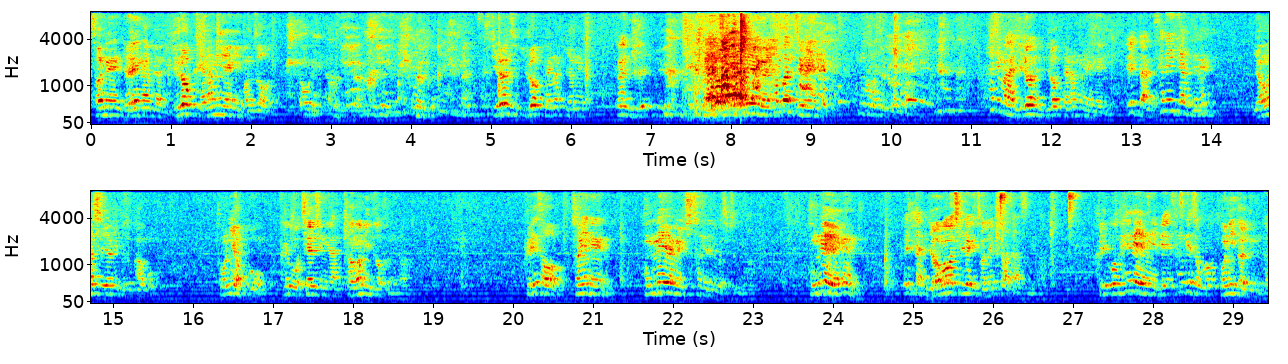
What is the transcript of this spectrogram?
저는 여행하면 유럽 배낭 여행이 먼저 떠오릅니다. 이런 유럽 배낭 여행, 그런 유- 유럽 배낭 여행을 한 번쯤은. 하지만 이런 유럽 배낭여행은 일단 새내기한테는 영어 실력이 부족하고 돈이 없고 그리고 제일 중요한 경험이 부족합니다. 그래서 저희는 국내 여행을 추천해드리고 싶습니다. 국내 여행은 일단 영어 실력이 전혀 필요하지 않습니다. 그리고 해외여행에 비해 상대적으로 돈이 덜 듭니다.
